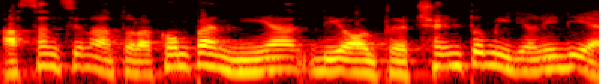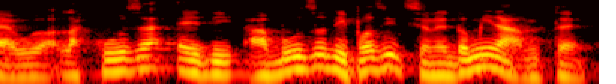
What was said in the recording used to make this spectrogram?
ha sanzionato la compagnia di oltre 100 milioni di euro. L'accusa è di abuso di posizione dominante.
